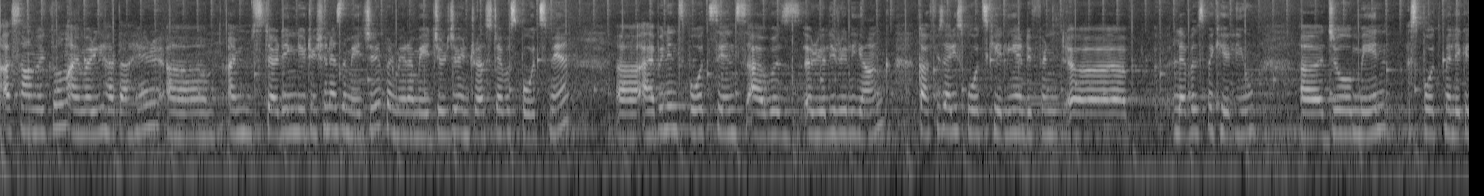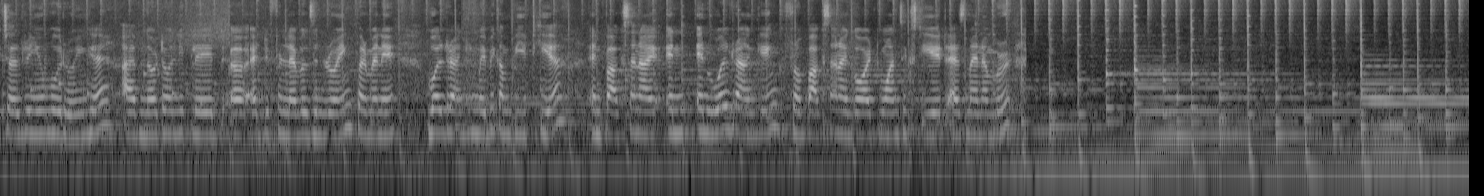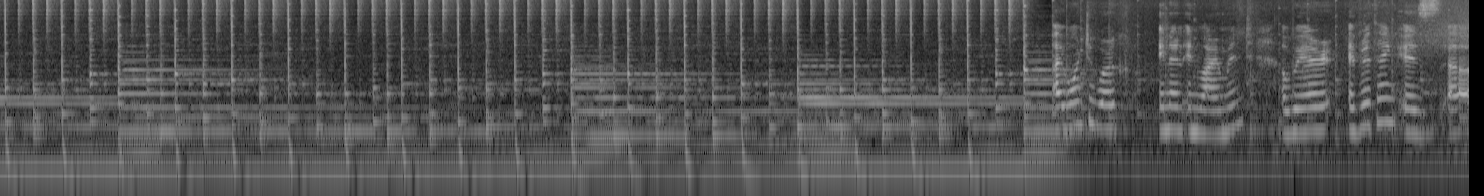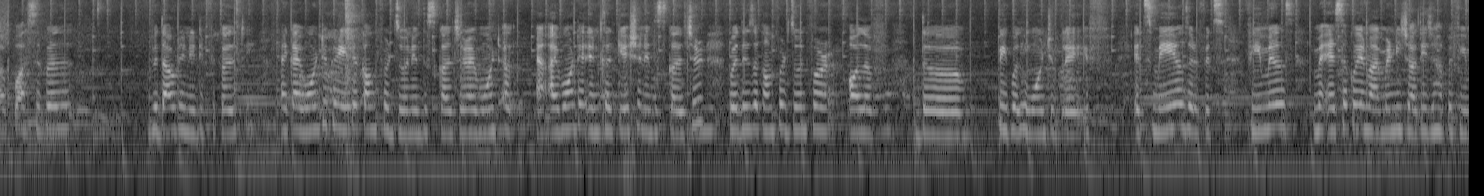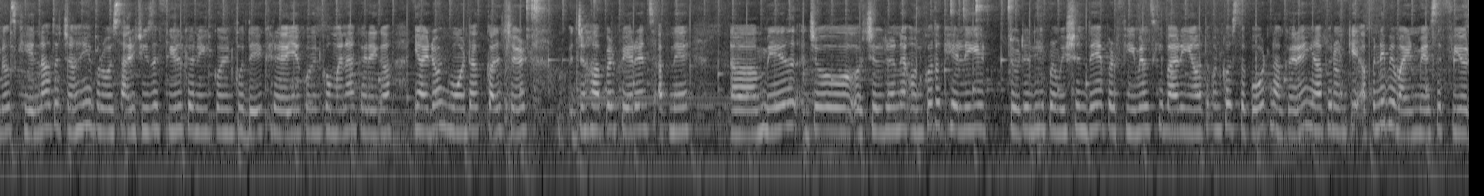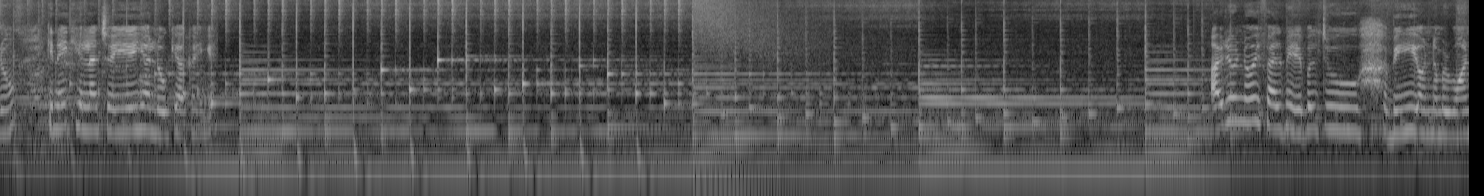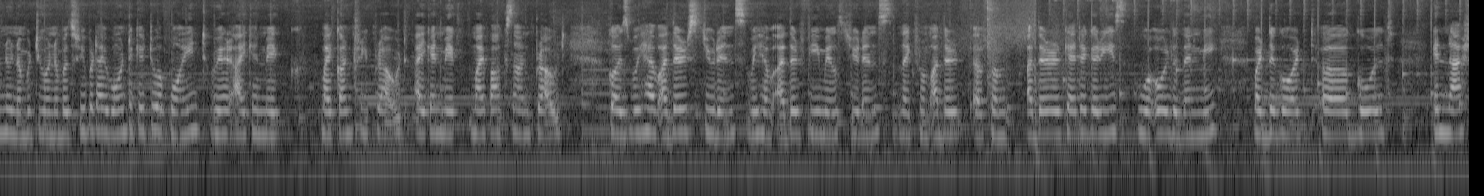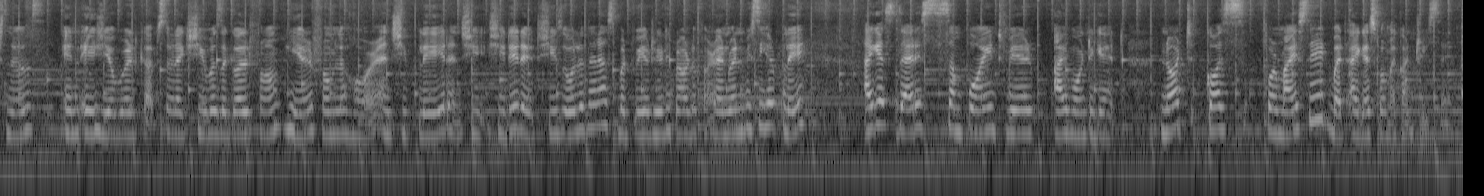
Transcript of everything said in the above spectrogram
السلام علیکم I Mariha Tahir I am studying nutrition as a major پر میرا major جو انٹرسٹ ہے وہ اسپورٹس میں ہے I been in sports since I was really really young کافی ساری اسپورٹس کھیلی ہیں ڈفرینٹ لیولس uh, پہ کھیلی ہوں uh, جو مین اسپورٹس میں لے کے چل رہی ہوں وہ روئنگ ہے I have not only played at different levels in rowing پر میں نے ورلڈ رینکنگ میں بھی کمپیٹ کیا in Pakistan I in world ranking from Pakistan I got one sixty eight as my number I want to work in an environment where everything is uh, possible without any difficulty. Like I want to create a comfort zone in this culture. I want an inculcation in this culture where there's a comfort zone for all of the people who want to play. If it's males اور it's females میں ایسا کوئی environment نہیں چاہتی جہاں پہ families کھیلنا تو چاہیں پر وہ ساری چیزیں فیل کریں گے کوئی ان کو دیکھ رہے یا کوئی ان کو منع کرے گا یا I don't want a culture جہاں پر پیرنٹس اپنے میل جو چلڈرن ہیں ان کو تو کھیلنے کی ٹوٹلی پرمیشن دیں پر فیمیلس کے بارے میں یہاں تو ان کو سپورٹ نہ کریں یا پھر ان کے اپنے بھی مائنڈ میں ایسے فیئر ہوں کہ نہیں کھیلنا چاہیے یا لوگ کیا کہیں گے I don't know if I'll be able to be on number 1 or number 2 or number 3, but I want to get to a point where I can make my country proud. I can make my Pakistan proud, because we have other students, we have other female students like from other uh, categories who are older than me, but they got uh, gold in nationals in Asia World Cup. So like, she was a girl from here, from Lahore, and she played and she did it. She's older than us, but we're really proud of her. And when we see her play, I guess that is some point where I want to get. Not cause for my sake, but I guess for my country's sake.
